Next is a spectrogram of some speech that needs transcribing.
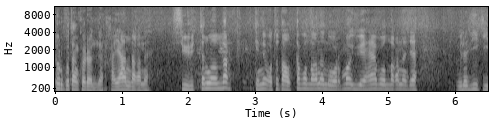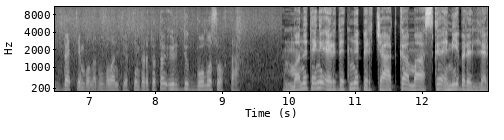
тургутан көрөллер. Қаяндағаны сүйіттен олалар. Кені 36 болағына норма, үйәе болағына де үләлі киітбәттен болар бұл волонтер температурта үрдік болу соқта. Маны тәңе әрдетіне перчатка, маска әме береллер.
